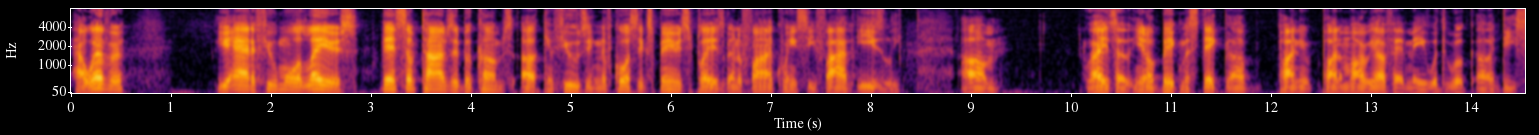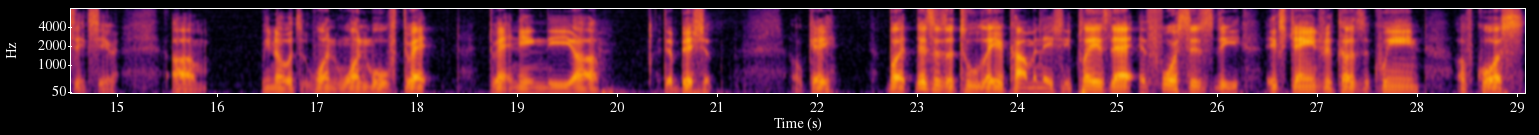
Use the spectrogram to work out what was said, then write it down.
However, you add a few more layers, then sometimes it becomes uh, confusing. Of course, experienced player is going to find queen c5 easily. Um, right? It's a you know big mistake uh, Ponomariov had made with rook uh, d6 here. Um, you know, it's one one move threat, threatening the uh, the bishop. Okay, but this is a two-layer combination. He plays that. It forces the exchange because the queen, of course,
